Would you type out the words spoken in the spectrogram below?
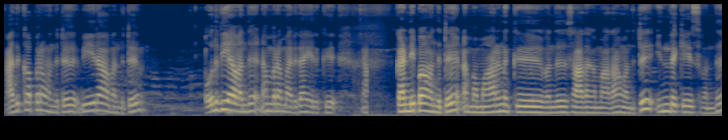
அதுக்கப்புறம் வந்துட்டு வீரா வந்துட்டு உறுதியாக வந்து நம்புகிற மாதிரி தான் இருக்குது கண்டிப்பாக வந்துட்டு நம்ம மாறனுக்கு வந்து சாதகமாக தான் வந்துட்டு இந்த கேஸ் வந்து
